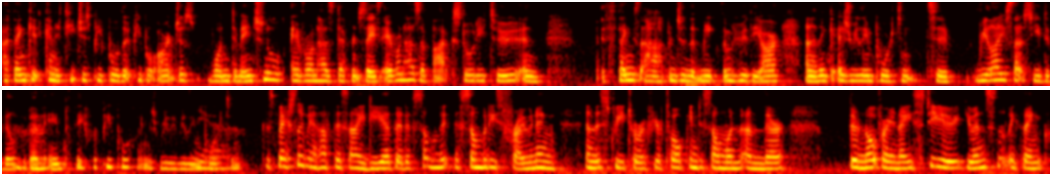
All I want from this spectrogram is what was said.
I think it kind of teaches people that people aren't just one dimensional. Everyone has different sides. Everyone has a backstory too, and things that happen to them that make them who they are. And I think it is really important to realise that so you develop mm-hmm. a bit of mm-hmm. empathy for people. I think it's really, really yeah. important. Especially when you have this idea that if somebody if somebody's frowning in the street or if you're talking to someone and they're they're not very nice to you, you instantly think,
